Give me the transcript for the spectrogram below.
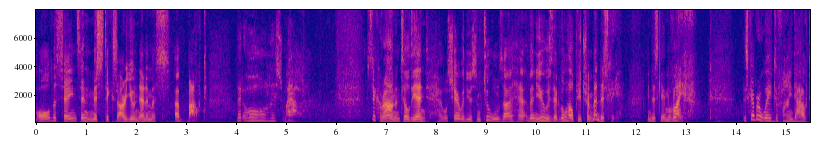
all the saints and mystics are unanimous about that all is well. Stick around until the end. I will share with you some tools I have and use that will help you tremendously in this game of life. Discover a way to find out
